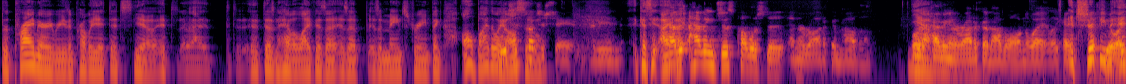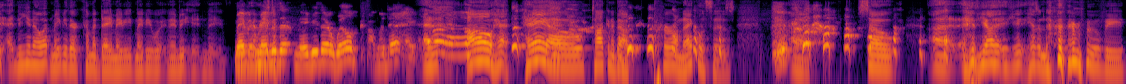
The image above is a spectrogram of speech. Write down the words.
the primary reason probably it, it's you know it uh, it doesn't have a life as a as a as a mainstream thing. Oh, by the way, which also is such a shame. I mean, because having, having just published a, an erotica novel, or yeah. having an erotica novel on the way, like I, It should I be, like and, you know what? Maybe there come a day. Maybe, maybe, maybe, maybe, maybe maybe just a- there maybe there will come a day. And, oh, he, hey, oh, talking about pearl necklaces. Uh, so uh, he, he has another movie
